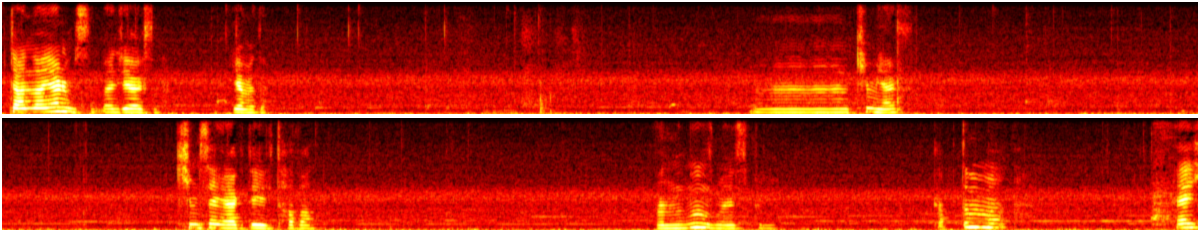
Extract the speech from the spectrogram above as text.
Bir tane daha yer misin? Bence yersin. Yemedi. Hmm, kim yer? Kimse yer değil tavan. Anladınız mı espriyi? Kaptın mı? Hey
